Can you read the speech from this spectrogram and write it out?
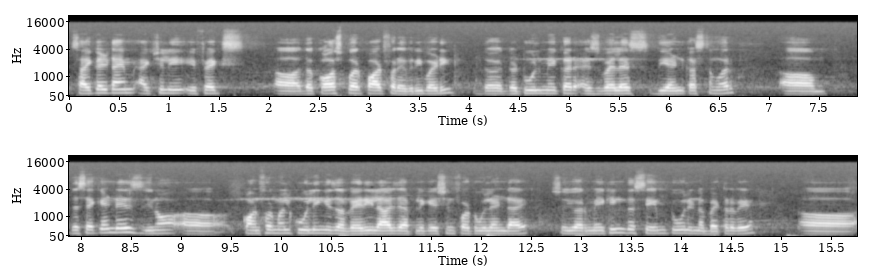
cycle time actually affects uh, the cost per part for everybody, the, the tool maker as well as the end customer. Um, the second is, you know, uh, conformal cooling is a very large application for tool and die. So you are making the same tool in a better way. Uh,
